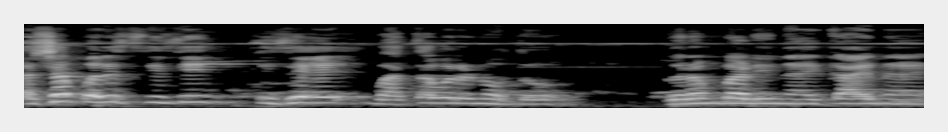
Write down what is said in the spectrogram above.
अशा परिस्थितीत तिथे वातावरण होतं. गरम गाडी नाही काय नाही.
